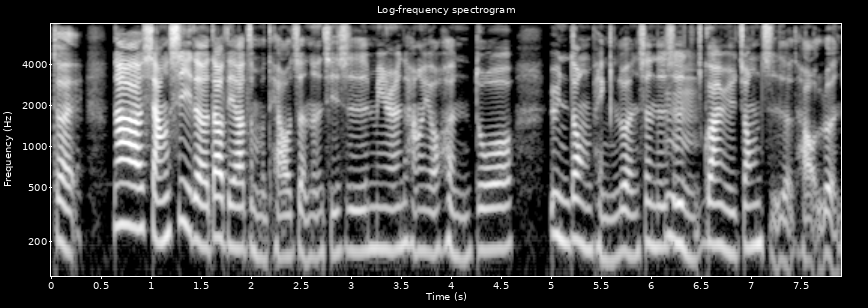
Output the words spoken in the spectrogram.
对，那详细的到底要怎么调整呢？其实名人堂有很多运动评论，甚至是嗯关于中职的讨论。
